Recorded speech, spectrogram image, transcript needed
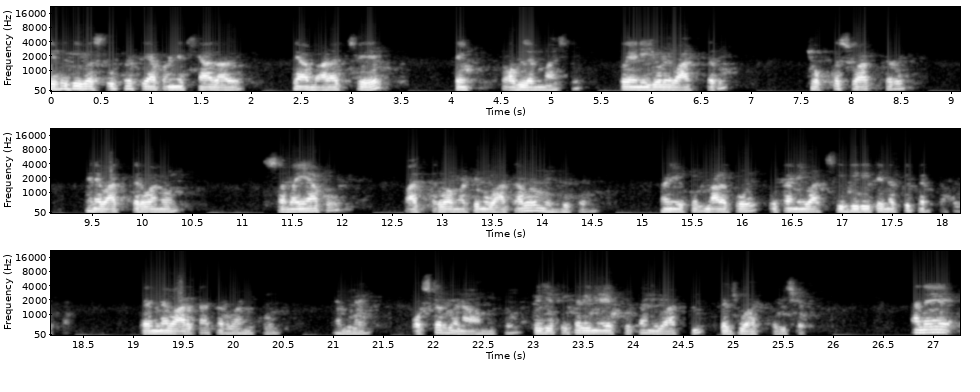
એ બધી વસ્તુ પરથી આપણને ખ્યાલ આવે કે આ બાળક છે કંઈક પ્રોબ્લેમમાં છે. તો એની જોડે વાત કરો, ચોક્કસ વાત કરો. એને વાત કરવાનો સમય આપો, વાત કરવા માટેનું વાતાવરણ ઊભું કરો. ઘણી વખત બાળકો પોતાની વાત સીધી રીતે નથી કરતા હોતા. એમને વાર્તા કરવાનું કહો, એમને પોસ્ટર બનાવવાનું કહો, કે જેથી કરીને એ પોતાની વાતની રજૂઆત કરી શકે. અને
